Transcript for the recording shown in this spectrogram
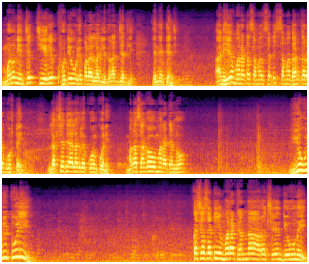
म्हणून यांचे चेहरे खोटे उघडे पडायला लागलेत राज्यातले या नेत्यांचे. आणि हे मराठा समाजासाठी समाधानकारक गोष्ट आहे. लक्षात यायला लागलं कोण कोण आहे? मला सांगा हो मराठ्यांनो एवढी टोळी? कशासाठी मराठ्यांना आरक्षण देऊ नये?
